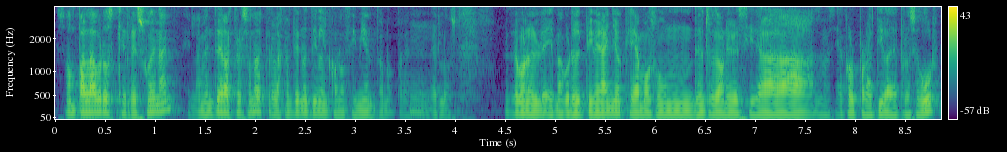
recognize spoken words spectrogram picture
son palabras que resuenan en la mente de las personas, pero la gente no tiene el conocimiento ¿no? para mm. entenderlos. Entonces, bueno, me acuerdo del primer año creamos un, dentro de la universidad, la Universidad Corporativa de Prosegur,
